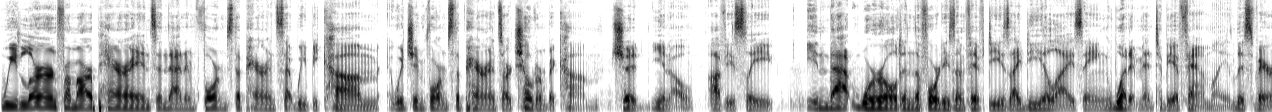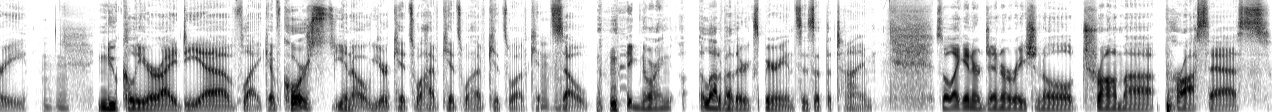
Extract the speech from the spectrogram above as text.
we learn from our parents and that informs the parents that we become which informs the parents our children become should you know obviously in that world in the 40s and 50s idealizing what it meant to be a family this very mm-hmm. nuclear idea of like of course you know your kids will have kids will have kids will have kids. Mm-hmm. So ignoring a lot of other experiences at the time. So like intergenerational trauma process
